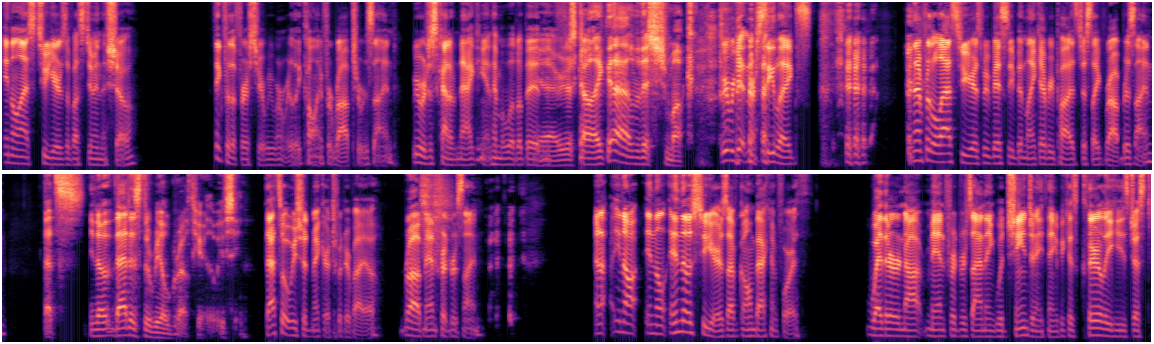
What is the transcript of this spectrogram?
in the last two years of us doing this show. I think for the first year, we weren't really calling for Rob to resign. We were just kind of nagging at him a little bit. Yeah, we are just kind of like, ah, this schmuck. We were getting our sea legs. and then for the last two years, we've basically been like, every pod is just like, Rob, resign. That's, you know, that is the real growth here that we've seen. That's what we should make our Twitter bio. Rob Manfred resign. and you know, in the in those two years, I've gone back and forth whether or not Manfred resigning would change anything because clearly he's just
